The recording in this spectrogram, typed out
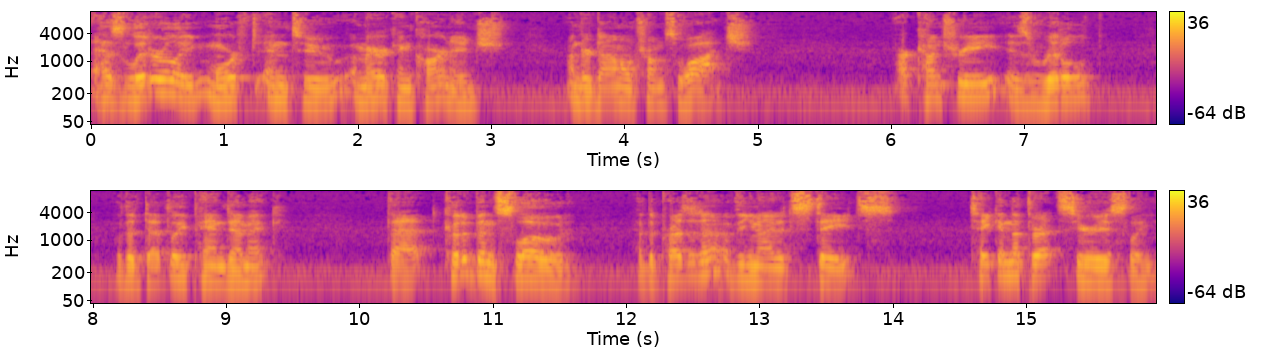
has literally morphed into American Carnage under Donald Trump's watch. Our country is riddled with a deadly pandemic that could have been slowed had the President of the United States taken the threat seriously,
